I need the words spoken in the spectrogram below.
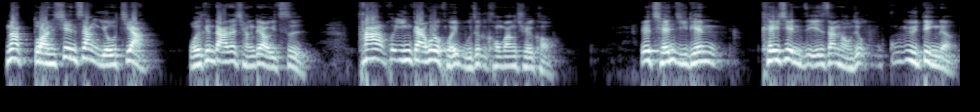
那短线上油价，我跟大家再强调一次。它会应该会回补这个空方缺口，因为前几天 K 线连三红就预定了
